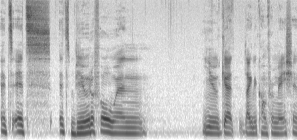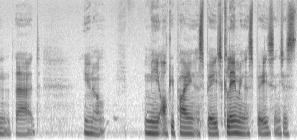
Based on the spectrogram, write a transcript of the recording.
it's it's it's beautiful when you get like the confirmation that you know me occupying a space claiming a space and just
